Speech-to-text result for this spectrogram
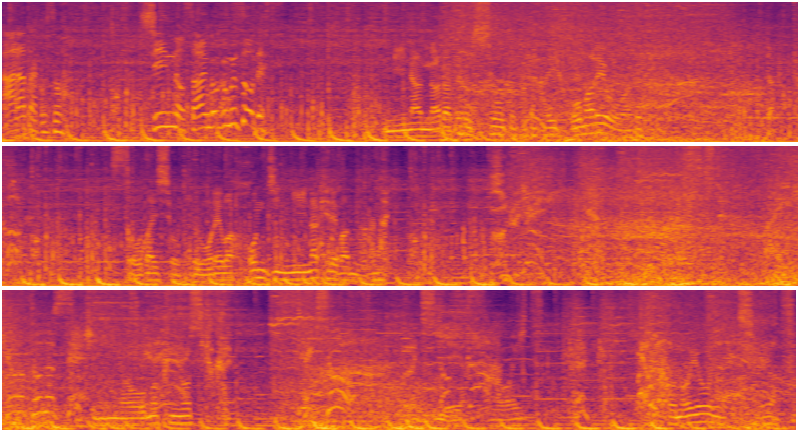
あなたこそ真の三国無双です皆名だたる将と戦い誉れを上げてだが総大将たる俺は本陣にいなければならない。となって責任が重くのしかかる。敵将家康はいつこのような重圧。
